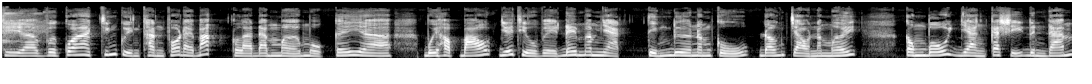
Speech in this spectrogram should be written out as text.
Thì à, vừa qua chính quyền thành phố Đài Bắc là đã mở một cái à, buổi họp báo giới thiệu về đêm âm nhạc tiễn đưa năm cũ đón chào năm mới, công bố dàn ca sĩ đình đám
